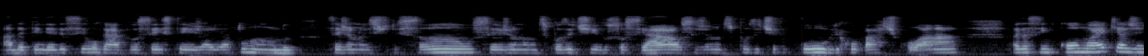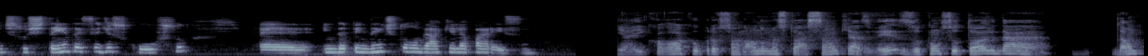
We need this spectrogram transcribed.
a depender desse lugar que você esteja aí atuando seja numa instituição, seja num dispositivo social, seja num dispositivo público ou particular. Mas assim, como é que a gente sustenta esse discurso, é, independente do lugar que ele apareça? E aí coloca o profissional numa situação que às vezes o consultório dá, dá, um,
